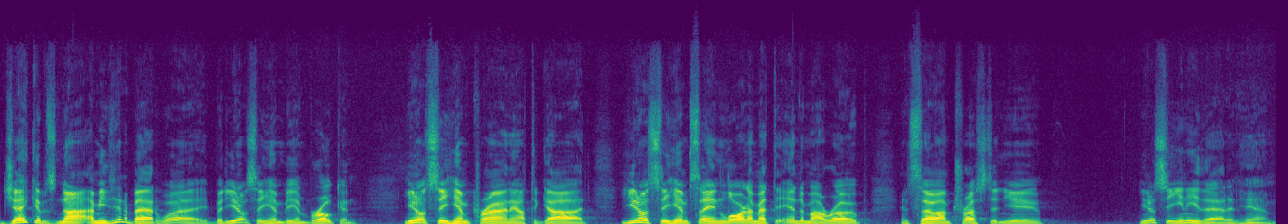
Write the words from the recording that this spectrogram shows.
Jacob's not, I mean, he's in a bad way, but you don't see him being broken. You don't see him crying out to God. You don't see him saying, Lord, I'm at the end of my rope, and so I'm trusting you. You don't see any of that in him.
